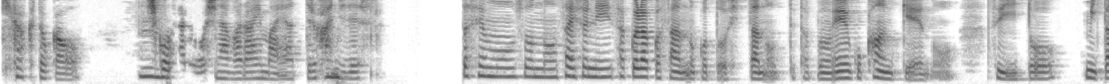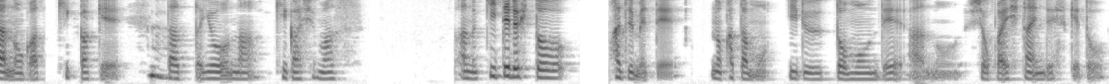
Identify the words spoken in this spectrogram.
企画とかを試行錯誤しながら今やってる感じです。私もその最初に桜子さんのことを知ったのって多分英語関係のツイートを見たのがきっかけだったような気がします。うん、あの、聞いてる人初めての方もいると思うんで、あの、紹介したいんですけど、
